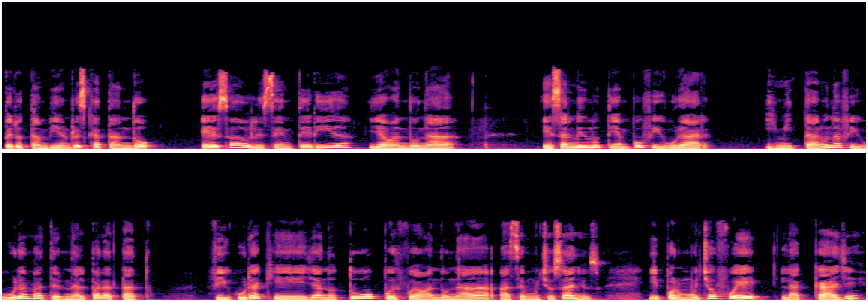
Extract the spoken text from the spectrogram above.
pero también rescatando esa adolescente herida y abandonada. Es al mismo tiempo figurar, imitar una figura maternal para Tato, figura que ella no tuvo pues fue abandonada hace muchos años y por mucho fue la calle,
